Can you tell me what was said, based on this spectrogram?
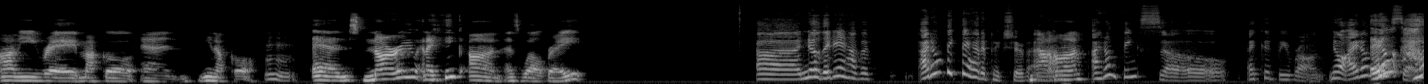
Ami, Rei, Mako, and Minako, Mhm. and Naru, and I think An as well, right? Uh no, they didn't have a I don't think they had a picture of Anne. on. I don't think so. I could be wrong. No, I don't Ale, think so. how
